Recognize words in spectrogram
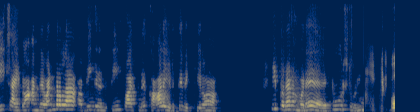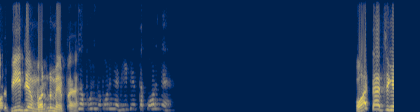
ரீச் ஆயிட்டோம். அந்த வண்டர்லா அப்படிங்கிற அந்த தீம் பார்க்ல காலை எடுத்து வைக்கிறோம். இப்பதான் நம்மளோட டூர் ஸ்டோரி ஒரு பிஜிஎம் வரணுமே இப்ப. போடுங்க போடுங்க டீட்டெயில்ஸ போடுங்க. போட்டாச்சுங்க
